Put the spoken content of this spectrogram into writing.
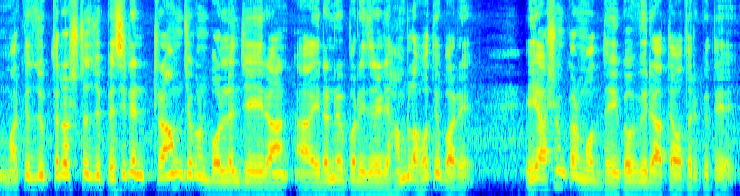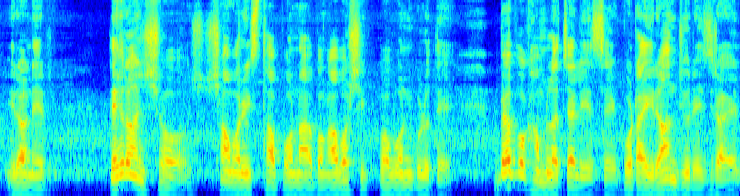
মার্কিন যুক্তরাষ্ট্রের যে প্রেসিডেন্ট ট্রাম্প যখন বললেন যে ইরান ইরানের উপর ইসরায়েলি হামলা হতে পারে, এই আশঙ্কার মধ্যেই গভীর রাতে অতর্কিত ইরানের তেহরান সহ সামরিক স্থাপনা এবং আবাসিক ভবনগুলোতে ব্যাপক হামলা চালিয়েছে গোটা ইরান জুড়ে ইসরায়েল।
